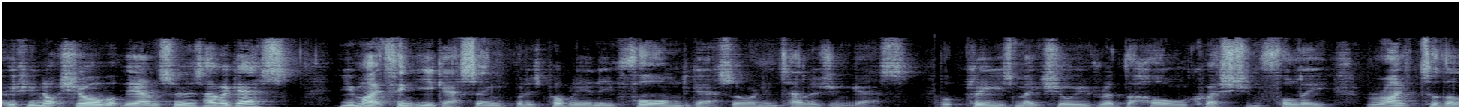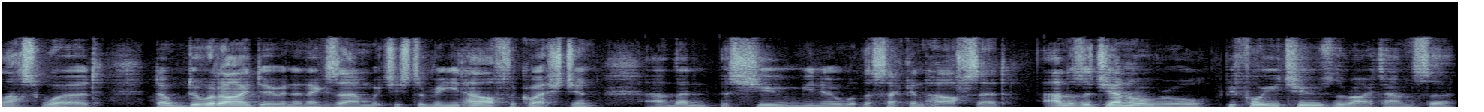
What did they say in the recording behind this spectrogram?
If you're not sure what the answer is, have a guess. You might think you're guessing, but it's probably an informed guess or an intelligent guess. But please make sure you've read the whole question fully, right to the last word, don't do what I do in an exam, which is to read half the question and then assume you know what the second half said. And as a general rule, before you choose the right answer,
